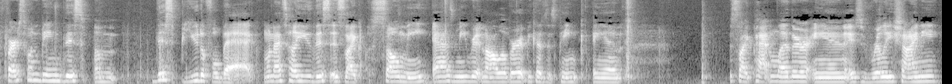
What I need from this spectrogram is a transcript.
first one being this um this beautiful bag. When I tell you this is like so me, it has me written all over it because it's pink and it's like patent leather and it's really shiny.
